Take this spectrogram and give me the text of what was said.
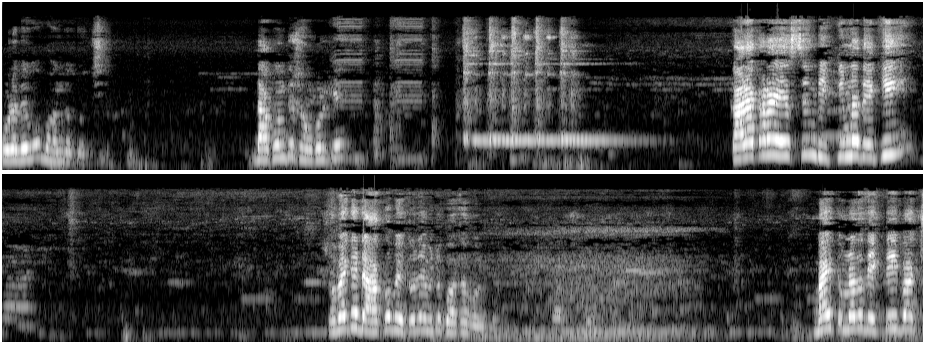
করে দেবো, বন্ধ করছি। ডাকুন তো শঙ্করকে। কারা কারা এসছেন ভিকটিমরা দেখি। সবাইকে ডাকো, ভেতরে আমি একটু কথা বলব। ভাই তোমরা তো দেখতেই পাচ্ছ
